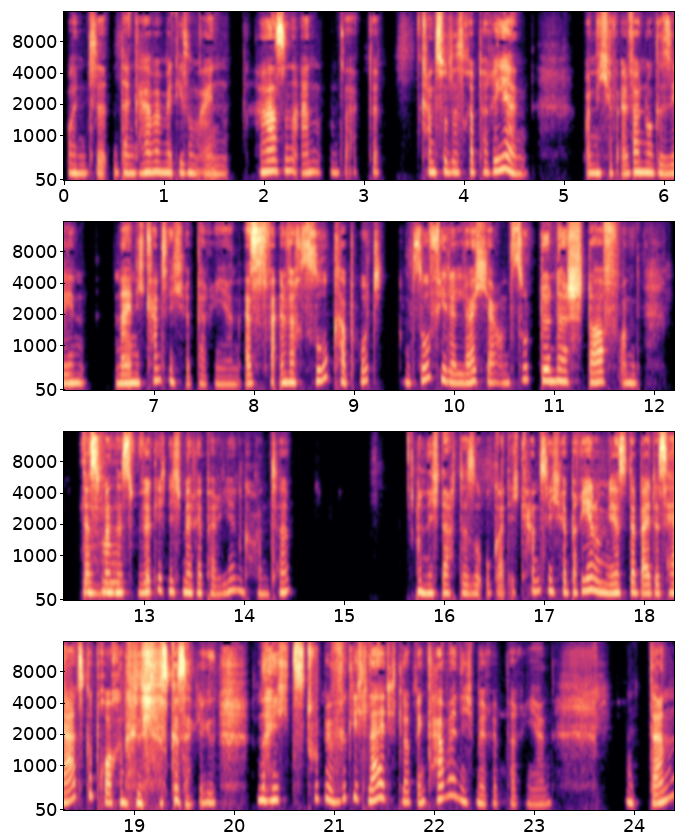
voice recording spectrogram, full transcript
Und äh, dann kam er mit diesem einen Hasen an und sagte, kannst du das reparieren? Und ich habe einfach nur gesehen, nein, ich kann es nicht reparieren. Also es war einfach so kaputt und so viele Löcher und so dünner Stoff und dass mhm. man es wirklich nicht mehr reparieren konnte. Und ich dachte so, oh Gott, ich kann es nicht reparieren. Und mir ist dabei das Herz gebrochen, als ich das gesagt habe. Nein, es tut mir wirklich leid. Ich glaube, den kann man nicht mehr reparieren. Und dann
